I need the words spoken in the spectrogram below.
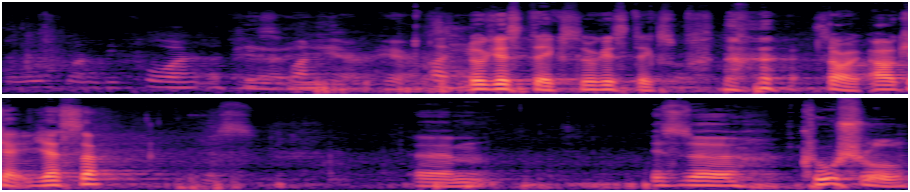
There was one before. At least one. Oh, here. Logistics, logistics. Sorry. Okay. Yes, sir. Yes. Um, is the crucial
